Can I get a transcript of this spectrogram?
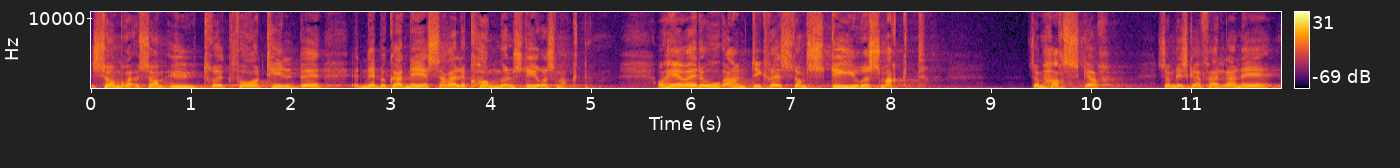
som, som uttrykk for å tilbe Nebukadneser, eller kongens styresmakt. Og Her er det òg Antikrist som styresmakt, som hersker, som de skal falle ned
